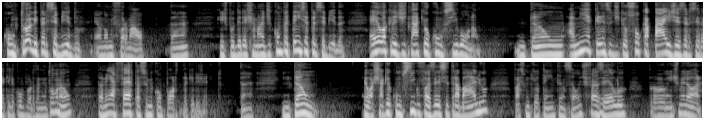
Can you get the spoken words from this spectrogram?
controle percebido, é o nome formal. Tá? Que a gente poderia chamar de competência percebida. É eu acreditar que eu consigo ou não. Então, a minha crença de que eu sou capaz de exercer aquele comportamento ou não também afeta se eu me comporto daquele jeito. Tá? Então, eu achar que eu consigo fazer esse trabalho faz com que eu tenha intenção de fazê-lo provavelmente melhor.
